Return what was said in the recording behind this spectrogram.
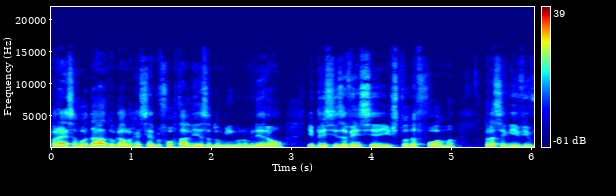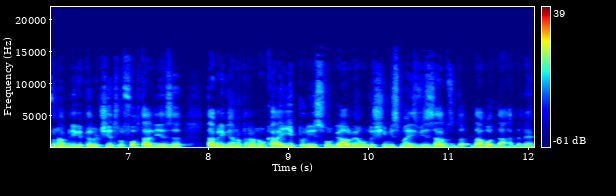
para essa rodada. O Galo recebe o Fortaleza domingo no Mineirão e precisa vencer aí de toda forma para seguir vivo na briga pelo título. Fortaleza está brigando para não cair, por isso o Galo é um dos times mais visados da, da, rodada, né?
